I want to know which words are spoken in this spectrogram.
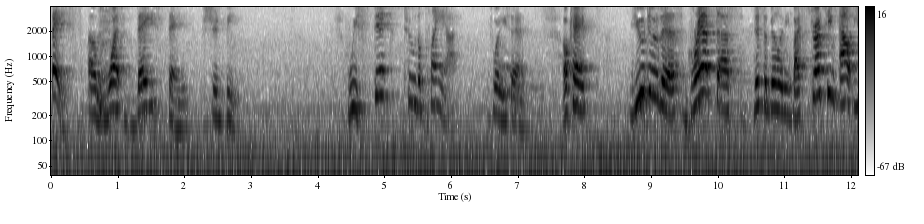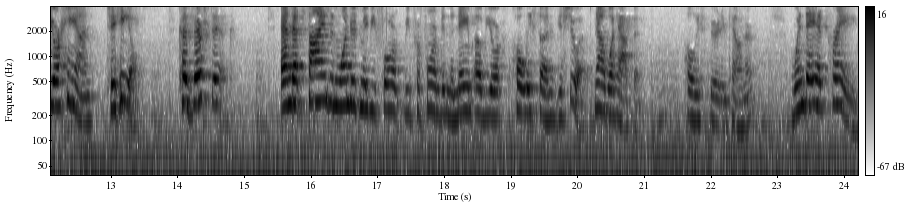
face of what they say should be. We stick to the plan, what he said. Okay, you do this, grant us this ability by stretching out your hand to heal, because they're sick. And that signs and wonders may be, form, be performed in the name of your holy son, Yeshua. Now, what happened? Holy Spirit encounter. When they had prayed,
